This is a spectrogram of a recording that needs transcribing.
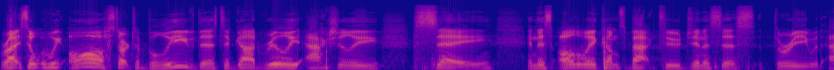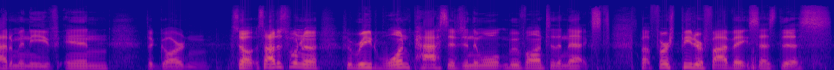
right? So we all start to believe this. Did God really actually say? And this all the way comes back to Genesis 3 with Adam and Eve in the garden. So, so I just want to read one passage and then we'll move on to the next. But 1 Peter 5 8 says this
